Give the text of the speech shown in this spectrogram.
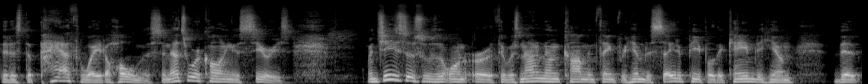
that is the pathway to wholeness. And that's what we're calling this series. When Jesus was on earth, it was not an uncommon thing for him to say to people that came to him that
